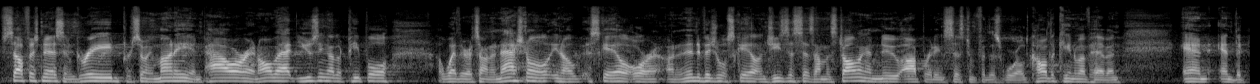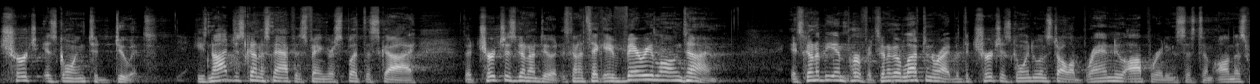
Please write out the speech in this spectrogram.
Selfishness and greed, pursuing money and power and all that, using other people, Uh, whether it's on a national you know, scale or on an individual scale. And Jesus says, I'm installing a new operating system for this world called the kingdom of heaven. And, and the church is going to do it. He's not just going to snap his finger, split the sky. The church is going to do it. It's going to take a very long time. It's going to be imperfect. It's going to go left and right, but the church is going to install a brand new operating system on this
